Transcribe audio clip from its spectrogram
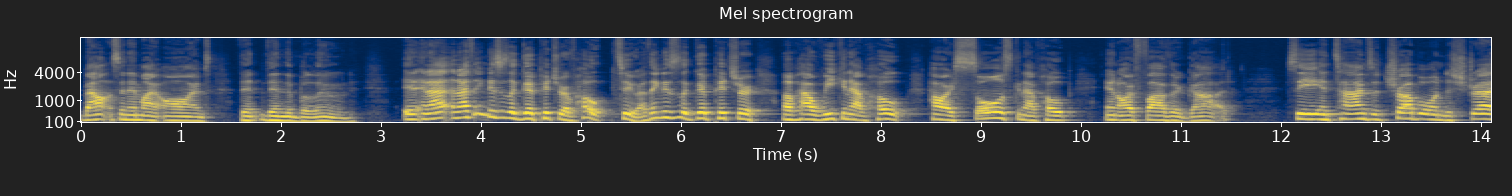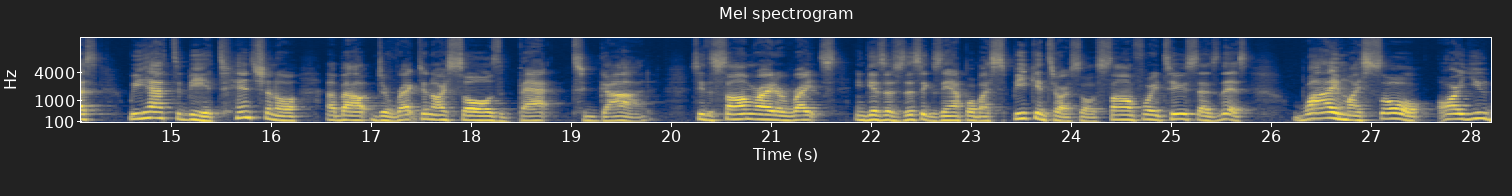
bouncing in my arms than than the balloon and I and I think this is a good picture of hope too. I think this is a good picture of how we can have hope, how our souls can have hope in our Father God. See, in times of trouble and distress, we have to be intentional about directing our souls back to God. See, the psalm writer writes and gives us this example by speaking to our souls. Psalm 42 says this Why, my soul, are you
